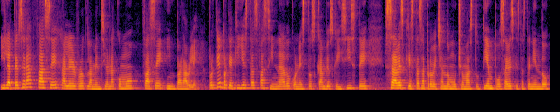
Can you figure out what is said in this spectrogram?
Y la tercera fase, Hallerroth la menciona como fase imparable. ¿Por qué? Porque aquí ya estás fascinado con estos cambios que hiciste, sabes que estás aprovechando mucho más tu tiempo, sabes que estás teniendo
